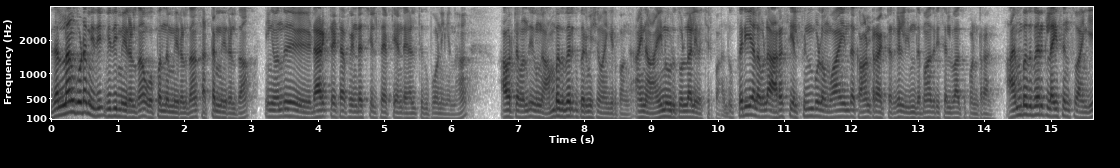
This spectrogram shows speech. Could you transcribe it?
இதெல்லாம் கூட விதி விதிமீறல் தான் ஒப்பந்த மீறல் தான் சட்ட மீறல் தான். நீங்கள் வந்து directorate of industrial safety and ஹெல்த்துக்கு போனீங்கன்னா அவர்கிட்ட வந்து இவங்க ஐம்பது பேருக்கு பெர்மிஷன் வாங்கியிருப்பாங்க. ஐநா ஐநூறு தொழிலாளி வச்சுருப்பாங்க. அது பெரிய அளவில் அரசியல் பின்புலம் வாய்ந்த கான்ட்ராக்டர்கள் இந்த மாதிரி செல்வாக்கு பண்ணுறாங்க ஐம்பது பேருக்கு லைசன்ஸ் வாங்கி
